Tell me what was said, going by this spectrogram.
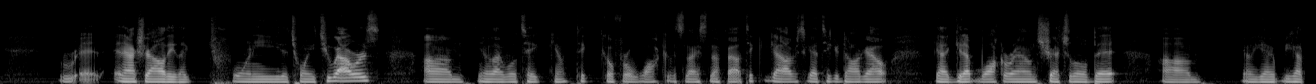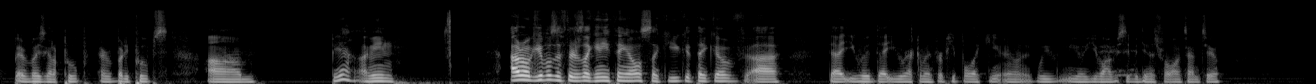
in actuality like 20 to 22 hours. Um, you know, I will take you know take go for a walk if it's nice enough out. Take you got obviously got to take your dog out. You got to get up, walk around, stretch a little bit. Um, you know, you got you got everybody's got to poop. Everybody poops. Um, but yeah, I mean, I don't know, Gibbles, if there's like anything else like you could think of uh, that you would that you recommend for people like you know we you know you've obviously been doing this for a long time too.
